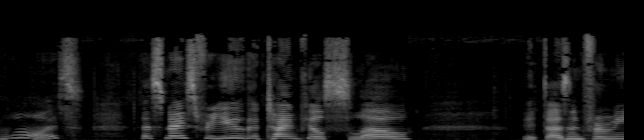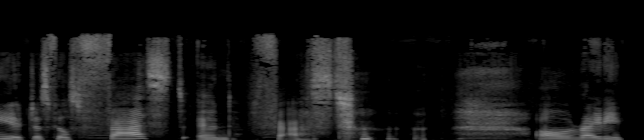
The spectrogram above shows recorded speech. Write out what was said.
Oh, that's, that's nice for you that time feels slow. It doesn't for me, it just feels fast and fast. Alrighty.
